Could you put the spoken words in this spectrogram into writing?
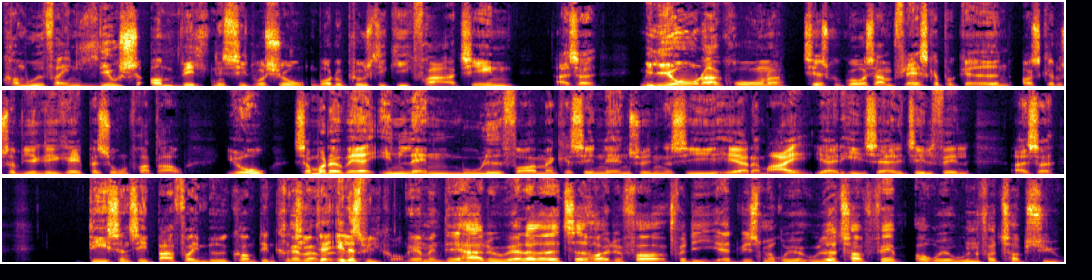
komme ud fra en livsomvæltende situation, hvor du pludselig gik fra at tjene altså, millioner af kroner til at skulle gå samle flasker på gaden, og skal du så virkelig ikke have et personfradrag? Jo, så må der være en eller anden mulighed for, at man kan sende en ansøgning og sige, her er der mig, jeg er et helt særligt tilfælde. Altså, det er sådan set bare for at imødekomme den kritik, Men- der ellers ville komme. Jamen, det har du jo allerede taget højde for, fordi at hvis man ryger ud af top 5 og ryger uden for top 7,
